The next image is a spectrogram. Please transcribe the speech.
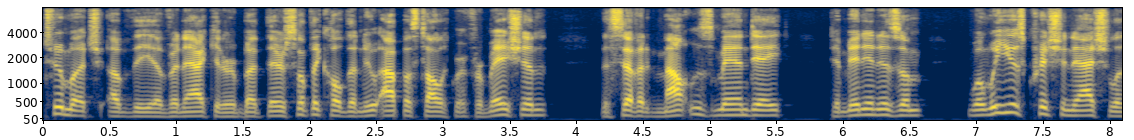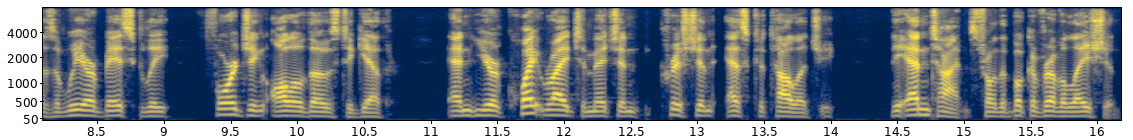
too much of the uh, vernacular, but there's something called the New Apostolic Reformation, the Seven Mountains Mandate, Dominionism. When we use Christian nationalism, we are basically forging all of those together. And you're quite right to mention Christian eschatology, the end times from the book of Revelation,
